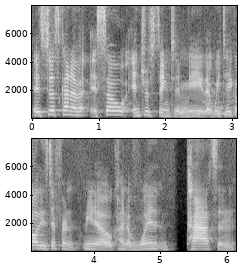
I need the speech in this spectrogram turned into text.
it's just kind of it's so interesting to me that we take all these different you know kind of win, paths and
